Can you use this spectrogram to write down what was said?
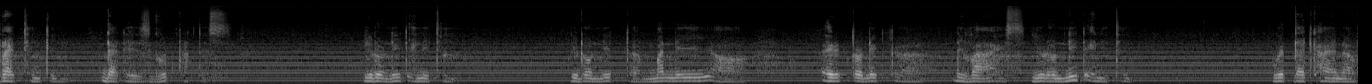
Right thinking, that is good practice. You don't need anything. You don't need uh, money or electronic uh, device. You don't need anything. With that kind of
